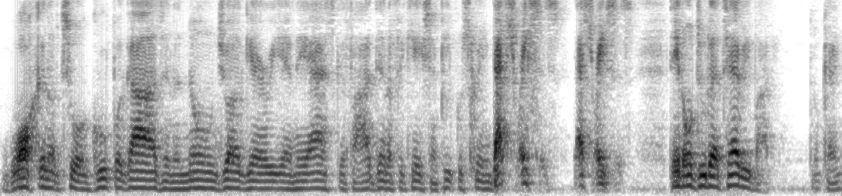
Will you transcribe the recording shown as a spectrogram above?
walking up to a group of guys in a known drug area and they ask for identification. People scream, "That's racist! That's racist!" They don't do that to everybody. Okay.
